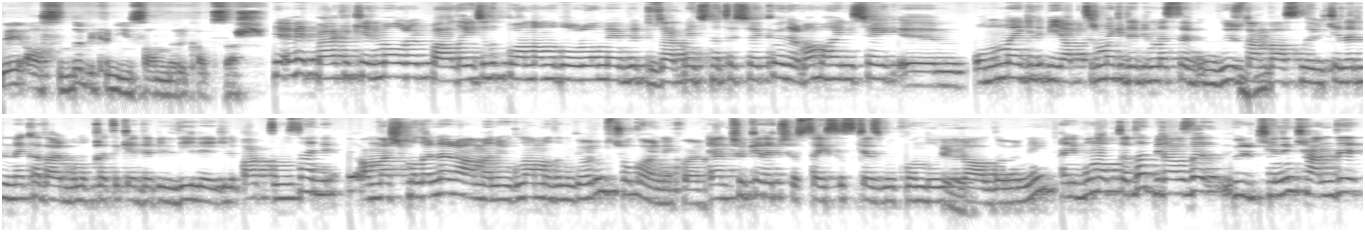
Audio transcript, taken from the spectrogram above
ve aslında bütün insanları kapsar. Ya evet belki kelime olarak bağlayıcılık bu anlamda doğru olmayabilir. Düzeltme için de teşekkür ederim ama hani şey e, onunla ilgili bir yaptırma gidebilmesi bu yüzden de aslında ülkelerin ne kadar bunu pratik edebildiğiyle ilgili baktığımızda hani anlaşmalarına rağmen uygulanmadığını gördüğümüz çok örnek var. Yani Türkiye'de sayısız kez bu konuda uyarı evet. aldı örneğin. Hani bu noktada biraz da ülkenin kendi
